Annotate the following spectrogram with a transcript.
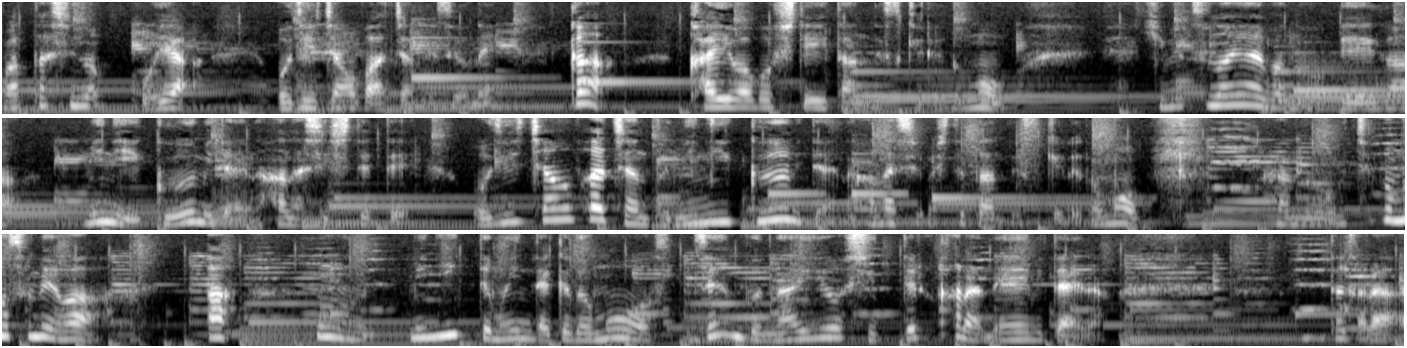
私の親おじいちゃんおばあちゃんですよねが会話をしていたんですけれども「鬼滅の刃」の映画見に行くみたいな話してておじいちゃんおばあちゃんと見に行くみたいな話をしてたんですけれどもあのうちの娘は「あうん見に行ってもいいんだけども全部内容知ってるからね」みたいなだから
